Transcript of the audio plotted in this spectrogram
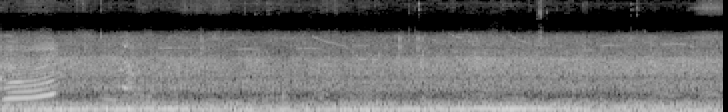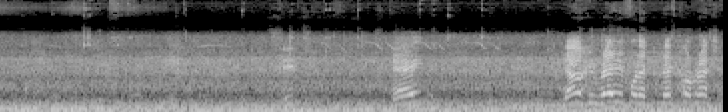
Good. Sit. Stay. Now get ready for the next correction.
